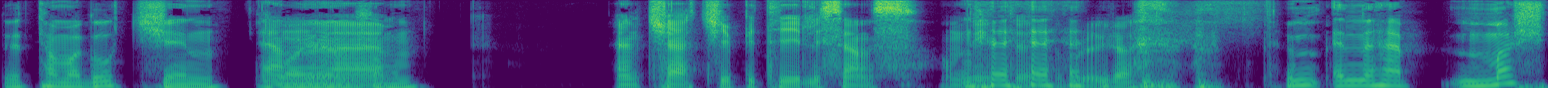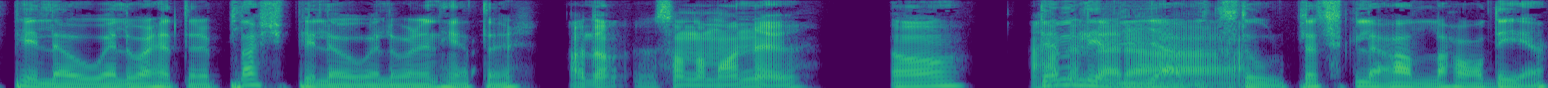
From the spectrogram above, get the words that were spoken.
Vet, Tamagotchin En, var ju en eh, sån. En ChatGPT-licens om det inte vore Den här Mushpillow, eller vad heter det? Plushpillow, eller vad den heter. Ja, de, som de har nu. Ja, Aha, den blev ju där, jävligt äh, stor. Plötsligt skulle alla ha det.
